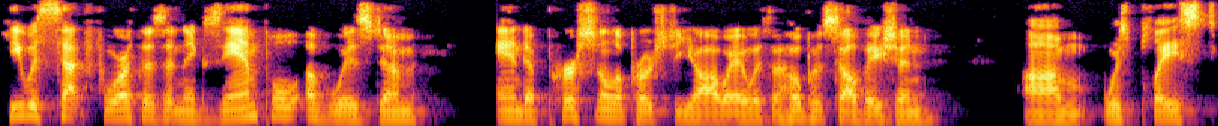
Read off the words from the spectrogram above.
he was set forth as an example of wisdom and a personal approach to Yahweh with the hope of salvation um, was placed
